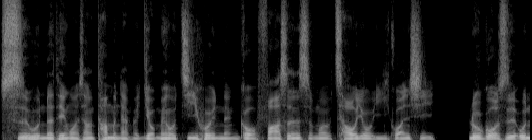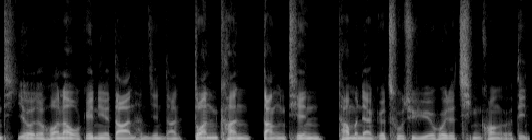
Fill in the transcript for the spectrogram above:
试问那天晚上他们两个有没有机会能够发生什么超友谊关系？如果是问题二的话，那我给你的答案很简单，端看当天他们两个出去约会的情况而定。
